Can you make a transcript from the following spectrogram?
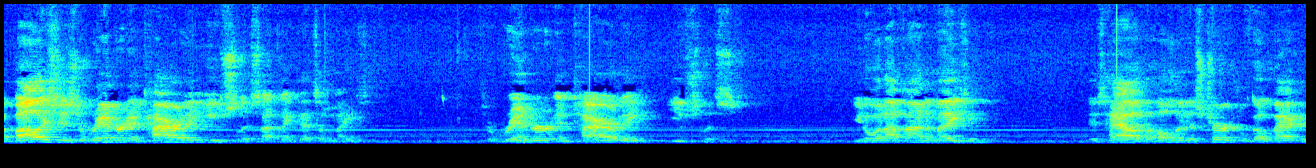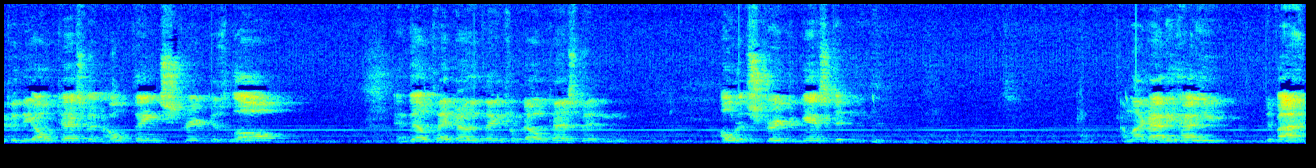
abolishes to render entirely useless. I think that's amazing. To render entirely useless. You know what I find amazing? Is how the Holiness Church will go back into the Old Testament and hold things strict as law. And they'll take other things from the Old Testament and hold it strict against it. I'm like, how do you, how do you divide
